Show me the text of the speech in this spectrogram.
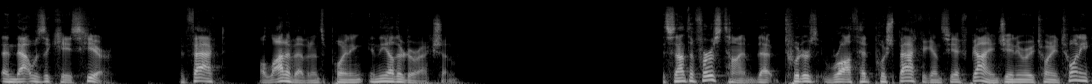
and that was the case here. In fact, a lot of evidence pointing in the other direction. It's not the first time that Twitter's Roth had pushed back against the FBI. In January 2020,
